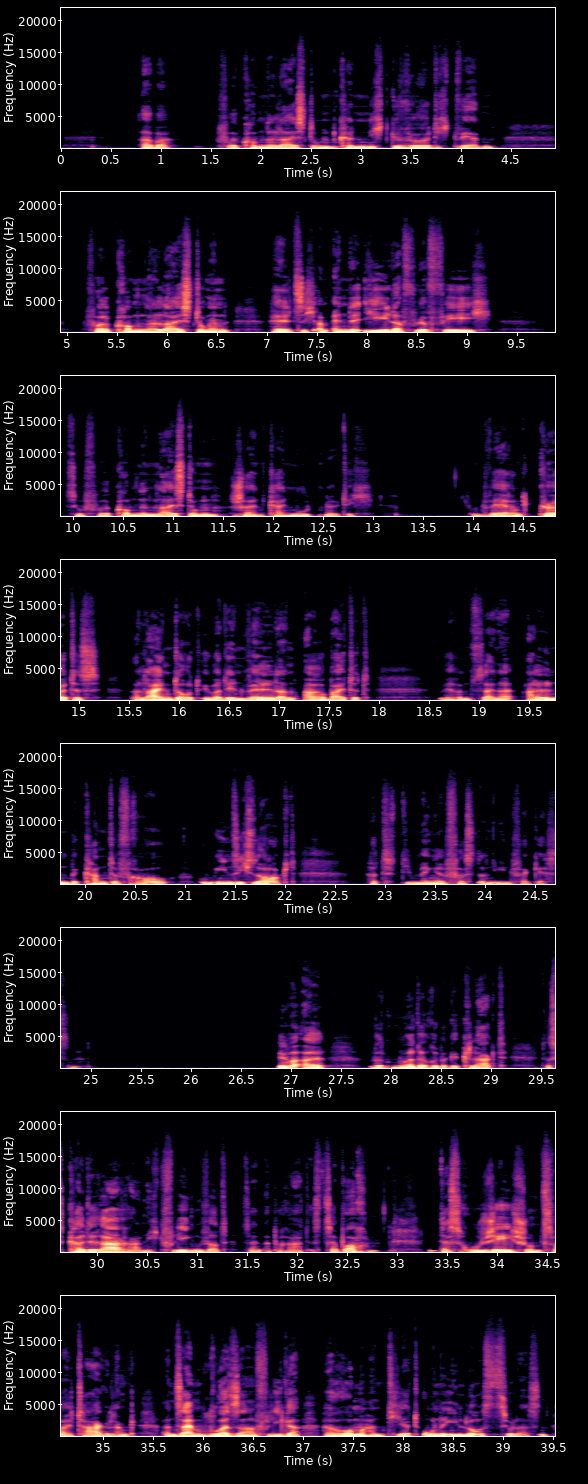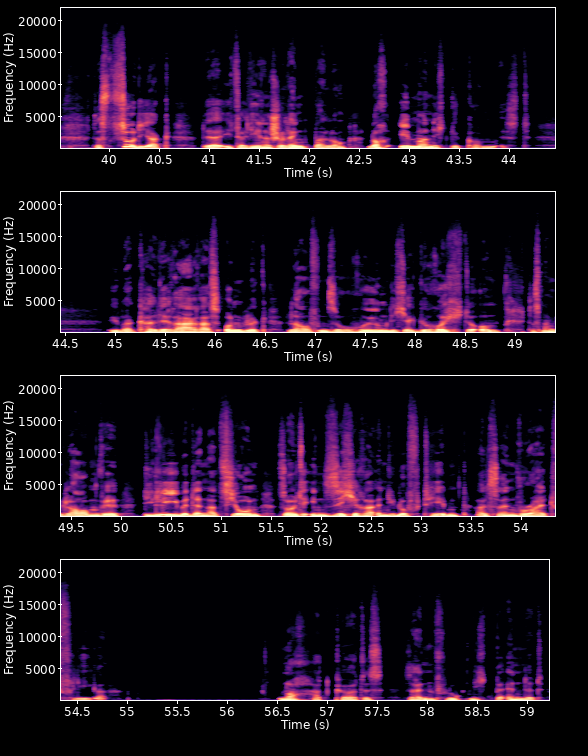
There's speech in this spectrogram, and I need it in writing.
Aber vollkommene Leistungen können nicht gewürdigt werden. Vollkommener Leistungen hält sich am Ende jeder für fähig. Zu vollkommenen Leistungen scheint kein Mut nötig. Und während Curtis allein dort über den Wäldern arbeitet, während seine allen bekannte Frau um ihn sich sorgt, hat die Menge fast an ihn vergessen. Überall wird nur darüber geklagt, dass Calderara nicht fliegen wird, sein Apparat ist zerbrochen, dass Rouget schon zwei Tage lang an seinem Voisin-Flieger herumhantiert, ohne ihn loszulassen, dass Zodiac, der italienische Lenkballon, noch immer nicht gekommen ist, über Calderaras Unglück laufen so rühmliche Gerüchte um, dass man glauben will, die Liebe der Nation sollte ihn sicherer in die Luft heben als sein Wright-Flieger. Noch hat Curtis seinen Flug nicht beendet,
